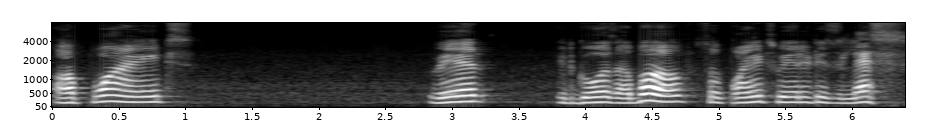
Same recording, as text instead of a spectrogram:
of points where it goes above. So, points where it is less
